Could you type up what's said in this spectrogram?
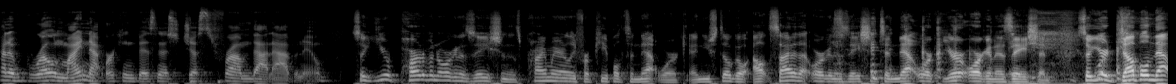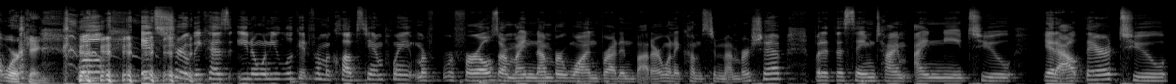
kind of grown my networking business just from that avenue. So you're part of an organization that's primarily for people to network, and you still go outside of that organization to network your organization. So you're double networking. well, it's true because you know when you look at from a club standpoint, referrals are my number one bread and butter when it comes to membership. But at the same time, I need to get out there to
